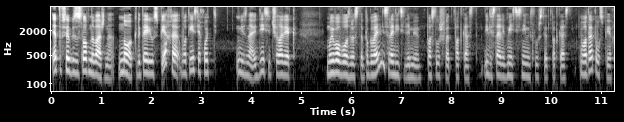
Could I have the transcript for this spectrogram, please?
это все, безусловно, важно. Но критерий успеха, вот если хоть, не знаю, 10 человек моего возраста поговорили с родителями, послушав этот подкаст, или стали вместе с ними слушать этот подкаст, вот это успех.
